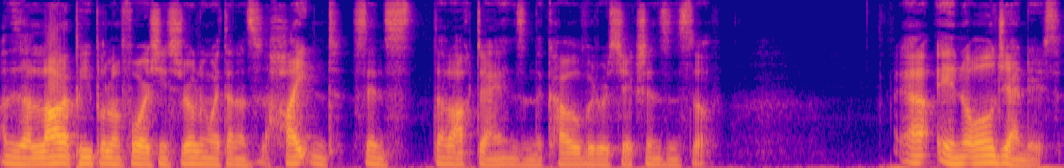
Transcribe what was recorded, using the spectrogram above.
And there's a lot of people unfortunately struggling with that. And it's heightened since the lockdowns and the COVID restrictions and stuff. Uh, in all genders.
